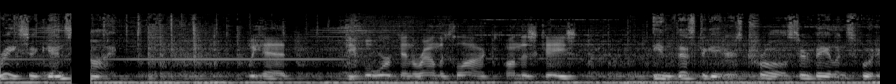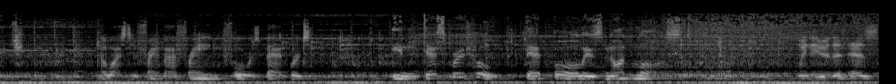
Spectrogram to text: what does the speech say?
race against time, We had people working around the clock on this case. investigators trawl surveillance footage I watched it frame by frame, forwards, backwards. in desperate hope that all is not lost. We knew that as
